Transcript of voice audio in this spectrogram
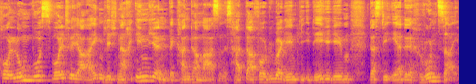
Kolumbus wollte ja eigentlich nach Indien bekanntermaßen. Es hat da vorübergehend die Idee gegeben, dass die Erde rund sei.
